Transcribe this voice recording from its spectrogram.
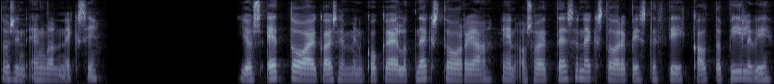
tosin englanniksi. Jos et ole aikaisemmin kokeillut Nextoria, niin osoitteessa nextori.fi kautta pilvi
